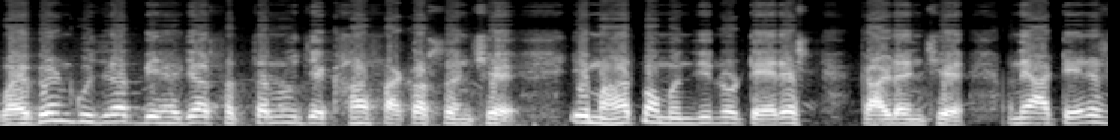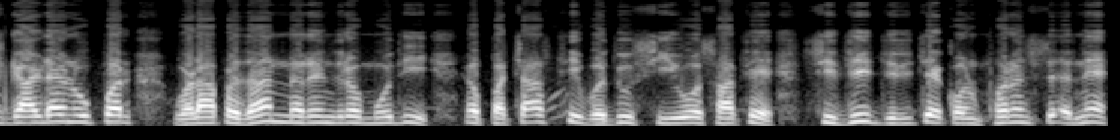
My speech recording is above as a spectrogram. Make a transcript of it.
વાયબ્રન્ટ ગુજરાત બે હજાર સત્તરનું જે ખાસ આકર્ષણ છે, એ મહાત્મા મંદિરનો ટેરેસ ગાર્ડન છે. અને આ ટેરેસ ગાર્ડન ઉપર વડાપ્રધાન નરેન્દ્ર મોદી પચાસથી વધુ સીઓ સાથે સીધી જ રીતે કોન્ફરન્સ અને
